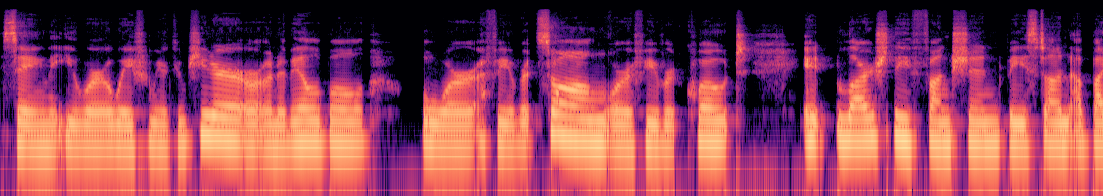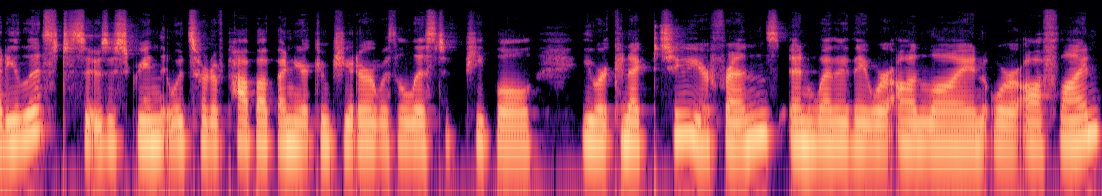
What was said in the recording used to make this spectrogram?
saying that you were away from your computer or unavailable, or a favorite song or a favorite quote. It largely functioned based on a buddy list. So it was a screen that would sort of pop up on your computer with a list of people you were connected to, your friends, and whether they were online or offline.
